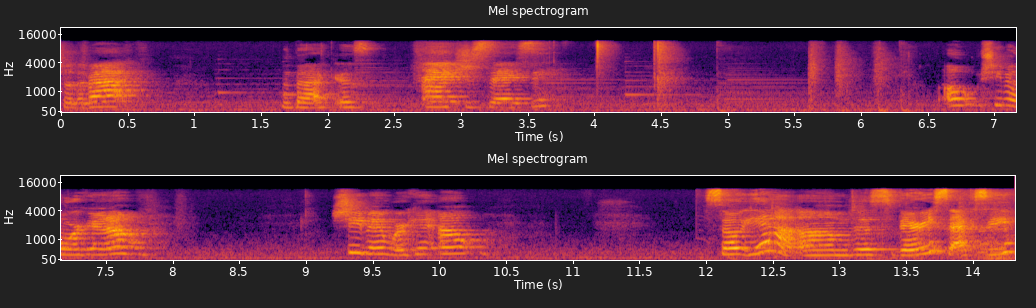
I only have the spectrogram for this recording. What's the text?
Show the back. The back is extra sexy. Oh, she been working out. She been working out. So yeah, um, just very sexy.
